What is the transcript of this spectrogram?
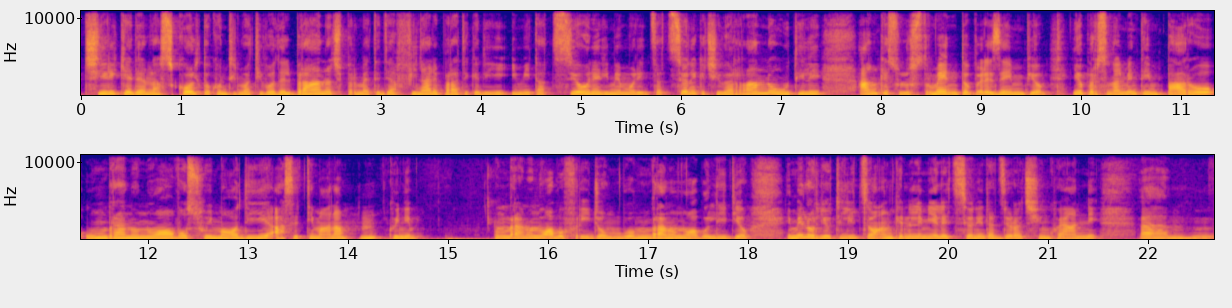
Ci richiede un ascolto continuativo del brano, ci permette di affinare pratiche di imitazione, di memorizzazione che ci verranno utili anche sullo strumento, per esempio. Io personalmente imparo un brano nuovo sui modi a settimana, mm? quindi un brano nuovo frigio, un, un, brano nuovo lidio e me lo riutilizzo anche nelle mie lezioni da 0 a 5 anni. Um,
